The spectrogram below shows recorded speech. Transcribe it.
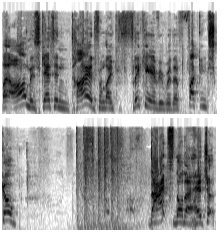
My arm is getting tired from like flicking every with a fucking scope. That's not a headshot.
